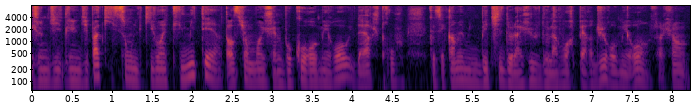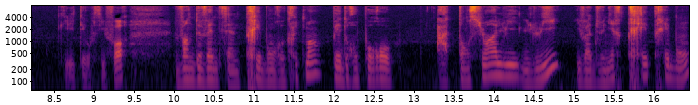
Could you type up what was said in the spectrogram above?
je ne dis, je ne dis pas qu'ils sont vont être limités. Attention, moi j'aime beaucoup Romero. D'ailleurs, je trouve que c'est quand même une bêtise de la juge de l'avoir perdu, Romero, en sachant qu'il était aussi fort. Van de Ven, c'est un très bon recrutement. Pedro Porro, attention à lui. Lui, il va devenir très très bon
